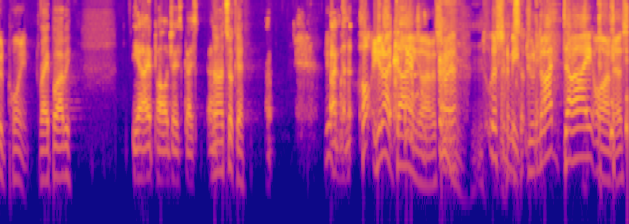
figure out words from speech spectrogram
Good point. right, Bobby? yeah, I apologize, guys. Uh, No, it's okay. I'm gonna- you're not dying on us. right? Listen to me. Do not die on us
